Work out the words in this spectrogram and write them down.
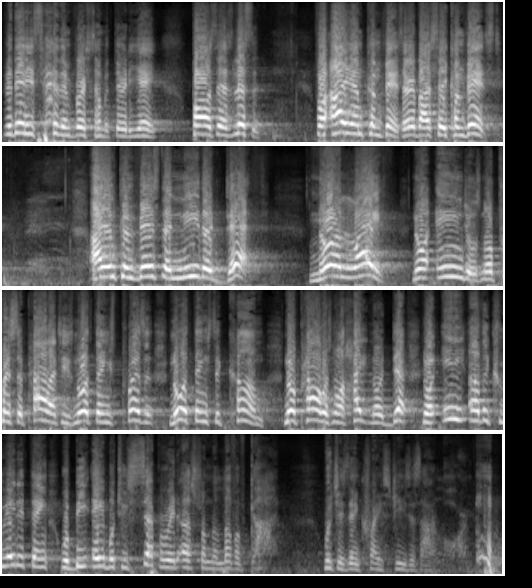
But then he says in verse number 38, Paul says, listen, for I am convinced, everybody say convinced. convinced. I am convinced that neither death, nor life, nor angels, nor principalities, nor things present, nor things to come, nor powers, nor height, nor depth, nor any other created thing will be able to separate us from the love of God which is in Christ Jesus our Lord. Mm.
